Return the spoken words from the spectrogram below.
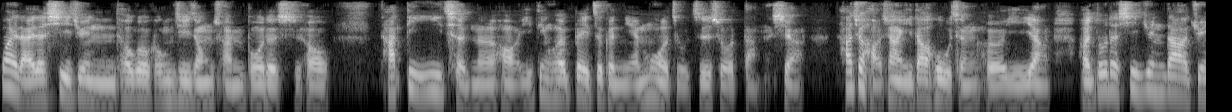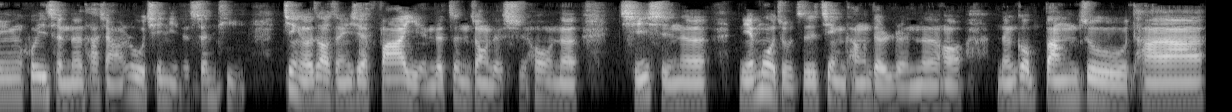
外来的细菌透过空气中传播的时候，它第一层呢，哈，一定会被这个黏膜组织所挡下。它就好像一道护城河一样，很多的细菌、大菌、灰尘呢，它想要入侵你的身体，进而造成一些发炎的症状的时候呢，其实呢，黏膜组织健康的人呢，哈，能够帮助它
